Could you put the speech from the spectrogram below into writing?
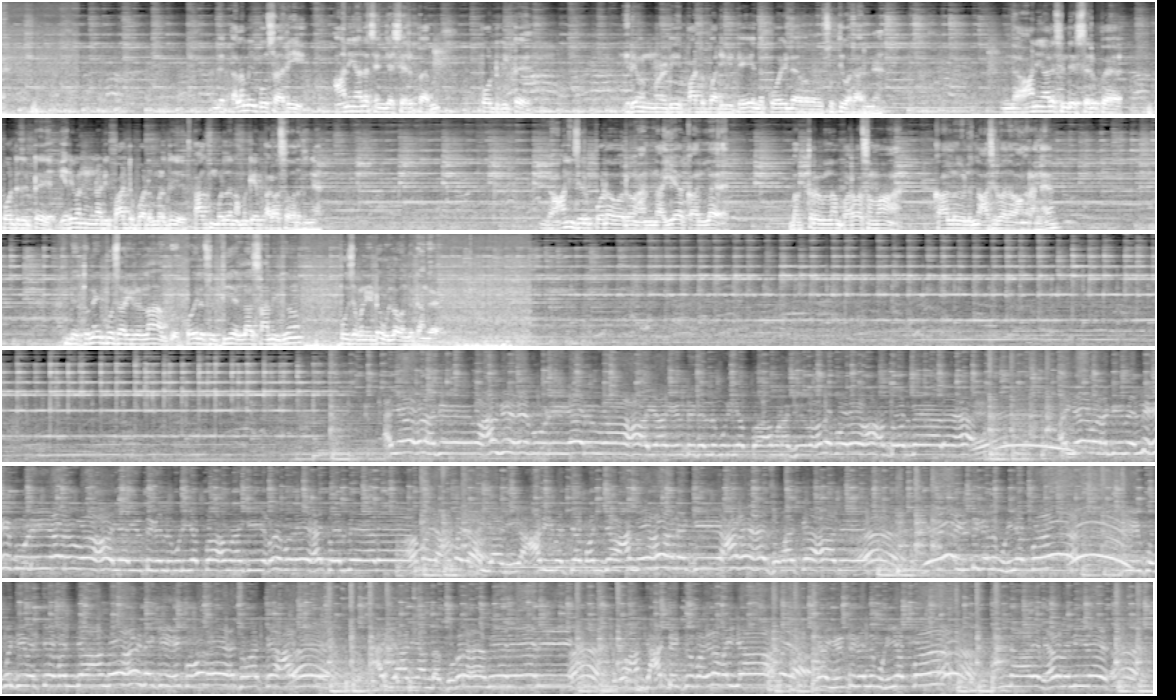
இந்த தலைமை பூசாரி ஆணியால் செஞ்ச செருப்பை போட்டுக்கிட்டு இறைவன் முன்னாடி பாட்டு பாடிக்கிட்டு இந்த கோயிலை சுற்றி வராருங்க. இந்த ஆணியால் செஞ்ச செருப்பை போட்டுக்கிட்டு இறைவன் முன்னாடி பாட்டு பாடும்பொழுது பார்க்கும்பொழுது நமக்கே பரவசம் வருதுங்க. இந்த ஆணி செருப்போடு வரும் அந்த ஐயா காலில் பக்தர்கள்லாம் பரவசமாக காலில் விழுந்து ஆசீர்வாதம் வாங்குறாங்க. இந்த துணை பூசாரிகள்லாம் கோயிலை சுற்றி எல்லா சாமிக்கும் பூஜை பண்ணிட்டு உள்ளே வந்துட்டாங்க. வச்ச பஞ்சாங்கோ உனக்கு ஆன சுமக்காது ஏ முடியப்பா நீ குமிச்சி வச்ச பஞ்சாங்கோ இன்னைக்கு கோத சுமக்காது ஐயா நீ அந்த குதிரை மேலேறி அந்த ஆட்டுக்கு பயணம் ஐயா. இட்டுக்கல்லு முனியப்பா. அண்ணாய வேற தண்ணீரே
